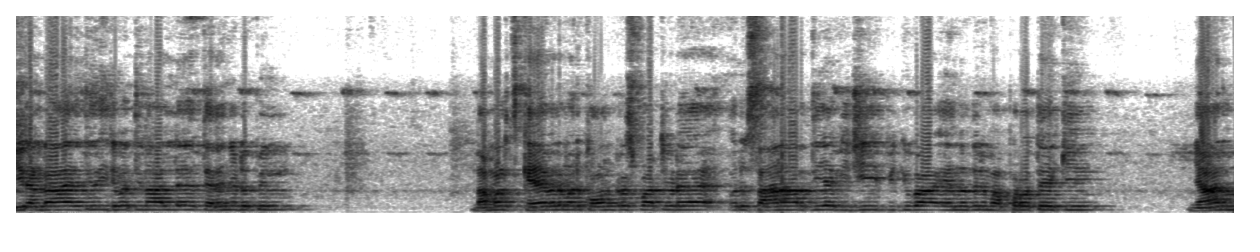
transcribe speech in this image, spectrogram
ഈ രണ്ടായിരത്തി ഇരുപത്തിനാലിലെ തെരഞ്ഞെടുപ്പിൽ നമ്മൾ കേവലം ഒരു കോൺഗ്രസ് പാർട്ടിയുടെ ഒരു സ്ഥാനാർത്ഥിയെ വിജയിപ്പിക്കുക എന്നതിനും അപ്പുറത്തേക്ക് ഞാനും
